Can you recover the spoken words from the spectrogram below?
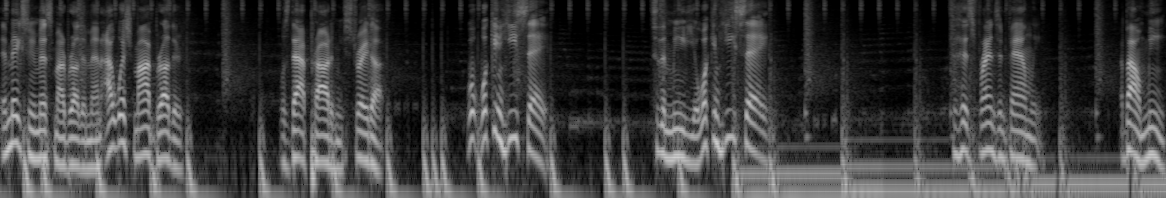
It makes me miss my brother, man. I wish my brother was that proud of me, straight up. What what can he say to the media? What can he say to his friends and family about me?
